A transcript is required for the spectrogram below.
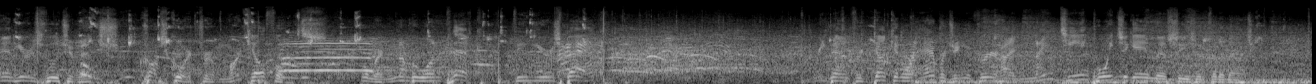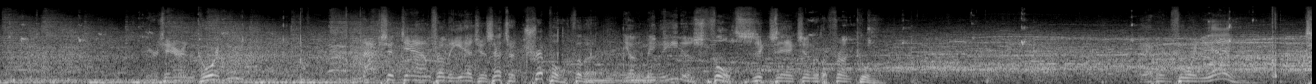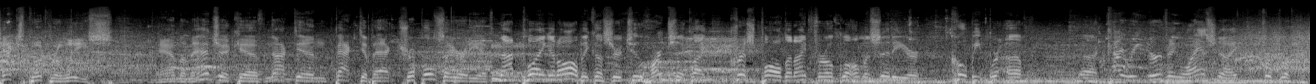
And here's Vucevic. Cross court for Markelle Fultz. Former number one pick a few years back. Rebound for Duncan. We're averaging a career high 19 points a game this season for the Magic. Here's Aaron Gordon knocks it down from the edges. That's a triple for the young man. Leaders Fultz zigzags into the front court. Evan Fournier, textbook release. And the Magic have knocked in back-to-back -back triples. They already have not playing at all because they're too heartsick, like Chris Paul tonight for Oklahoma City or Kobe, uh, uh, Kyrie Irving last night for Brooklyn.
